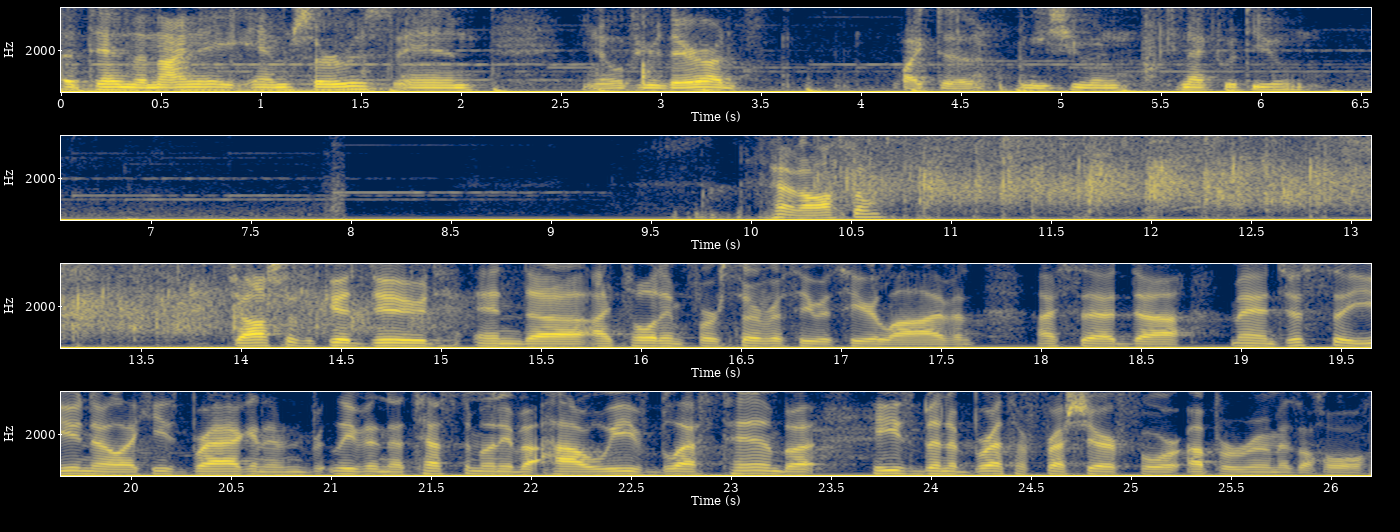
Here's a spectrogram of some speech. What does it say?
attend the 9 a.m. service, and, you know, if you're there, I'd like to meet you and connect with you. that awesome? Josh is a good dude, and uh, I told him first service he was here live, and I said, uh, "Man, just so you know, like he's bragging and leaving a testimony about how we've blessed him, but he's been a breath of fresh air for Upper Room as a whole."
